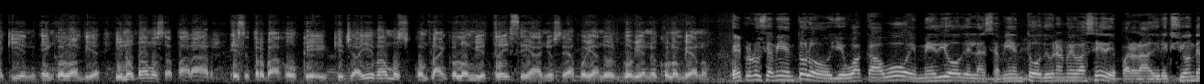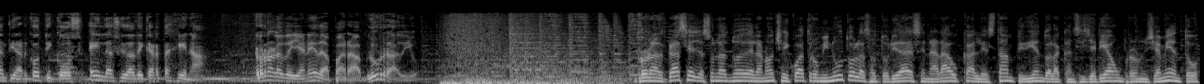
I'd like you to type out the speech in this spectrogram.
aquí en, Colombia. Y no vamos a parar ese trabajo que, ya llevamos con Plan Colombia 13 años apoyando al gobierno colombiano. El pronunciamiento lo llevó a cabo en medio del lanzamiento de una nueva sede para la Dirección de Antinarcóticos en la ciudad de Cartagena. Ronald Avellaneda para Blue Radio. Ronald, gracias. Ya son las 9 de la noche y cuatro minutos. Las autoridades en Arauca le están pidiendo a la Cancillería un pronunciamiento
